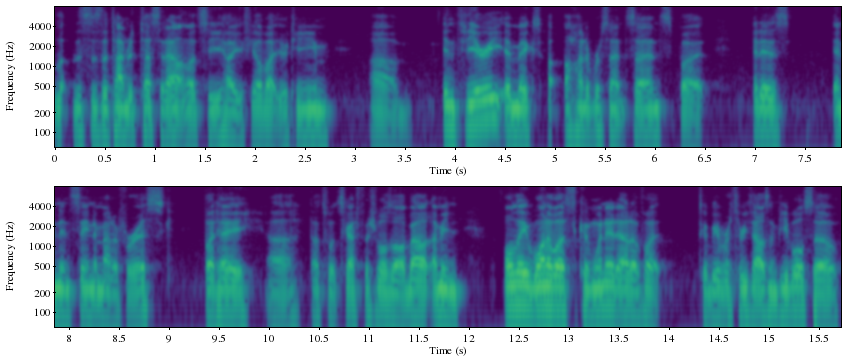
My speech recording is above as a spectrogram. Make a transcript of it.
l- this is the time to test it out and let's see how you feel about your team. Um, in theory, it makes 100% sense, but it is an insane amount of risk. But hey, uh, that's what Scott Fishbowl is all about. I mean, only one of us can win it out of what? It's gonna be over three thousand people. So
